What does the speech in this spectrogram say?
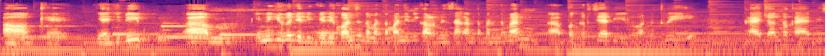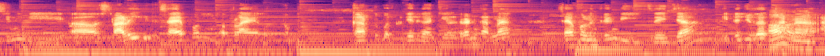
Oke. Okay ya jadi um, ini juga jadi jadi concern teman-teman jadi kalau misalkan teman-teman uh, bekerja di luar negeri kayak contoh kayak di sini di uh, Australia saya pun apply untuk kartu bekerja dengan children karena saya volunteering di gereja itu juga oh, karena ya.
